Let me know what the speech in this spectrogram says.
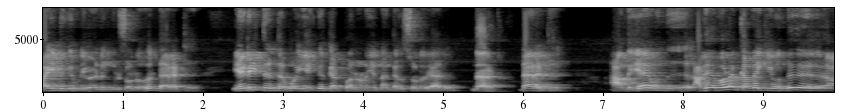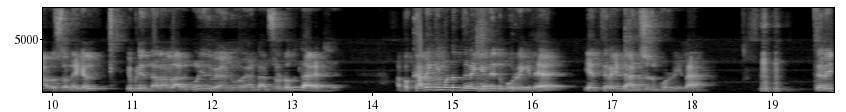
ஃபைட்டுக்கு இப்படி வேணும்னு சொல்கிறது டைரக்டர் எடிட்டர்கிட்ட போய் எங்கே கட் பண்ணணும் என்னங்கிறது சொல்கிறது யார்? டைரக்டர் டைரக்டர் அங்கே ஏன் வந்து அதே போல் கதைக்கு வந்து ஆலோசனைகள் இப்படி இருந்தால் நல்லா இருக்கும் இது வேணும் வேண்டாம்னு சொல்கிறது டைரக்டர் அப்போ கதைக்கு மட்டும் திரைக்கதைன்னு போடுறீங்களே? ஏன் திரை டான்ஸ்னு போடுறீங்களா? திரை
